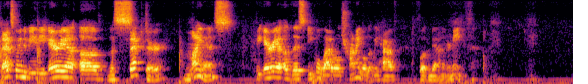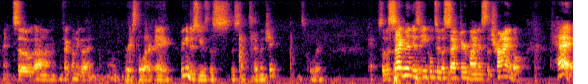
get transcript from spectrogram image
That's going to be the area of the sector minus the area of this equilateral triangle that we have floating down underneath. Right, so, um, in fact, let me go ahead and erase the letter A. We can just use this, this segment shape. It's cooler. Okay, so the segment is equal to the sector minus the triangle. Okay,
